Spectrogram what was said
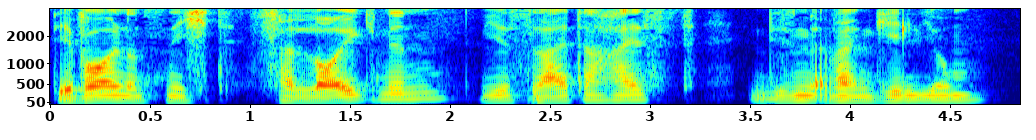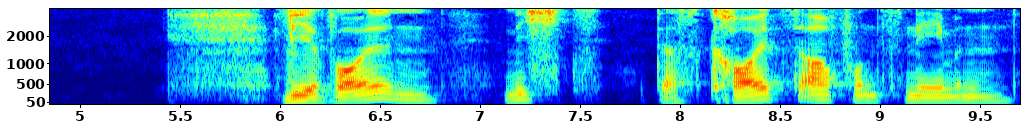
Wir wollen uns nicht verleugnen, wie es weiter heißt in diesem Evangelium. Wir wollen nicht das Kreuz auf uns nehmen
